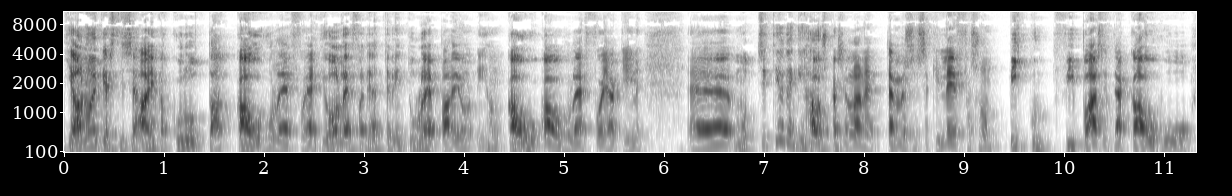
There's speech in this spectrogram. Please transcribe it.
ja on oikeasti se aika kuluttaa kauhuleffoja. Joo, leffateatteriin tulee paljon ihan kauhukauhuleffojakin, mutta sitten jotenkin hauska sellainen, että tämmöisessäkin leffassa on pikku fipa sitä kauhua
